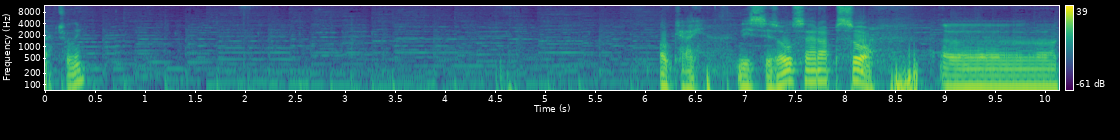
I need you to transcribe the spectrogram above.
actually. Okay, this is all set up so a uh,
